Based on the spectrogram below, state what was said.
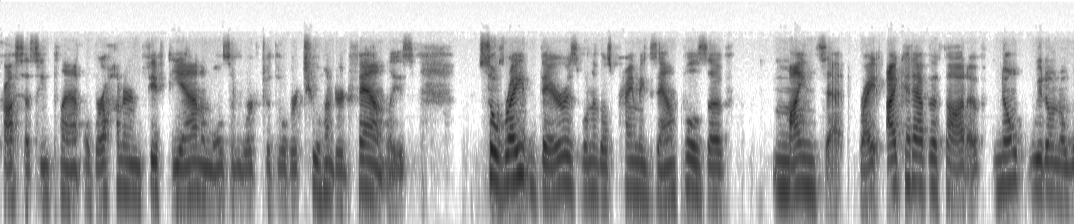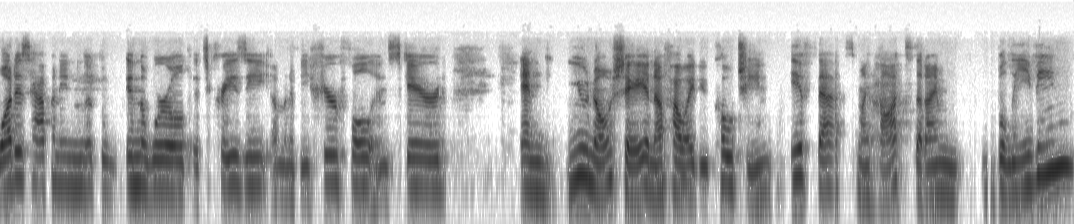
processing plant, over 150 animals and worked with over 200 families. So, right there is one of those prime examples of mindset, right? I could have the thought of, nope, we don't know what is happening in the, in the world. It's crazy. I'm going to be fearful and scared and you know shay enough how i do coaching. If that's my thoughts that i'm believing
